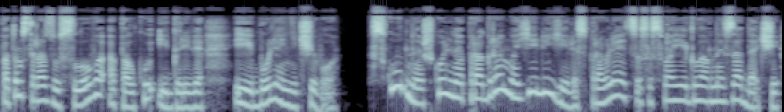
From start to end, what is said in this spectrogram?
потом сразу слово о полку Игореве и более ничего. Скудная школьная программа еле-еле справляется со своей главной задачей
